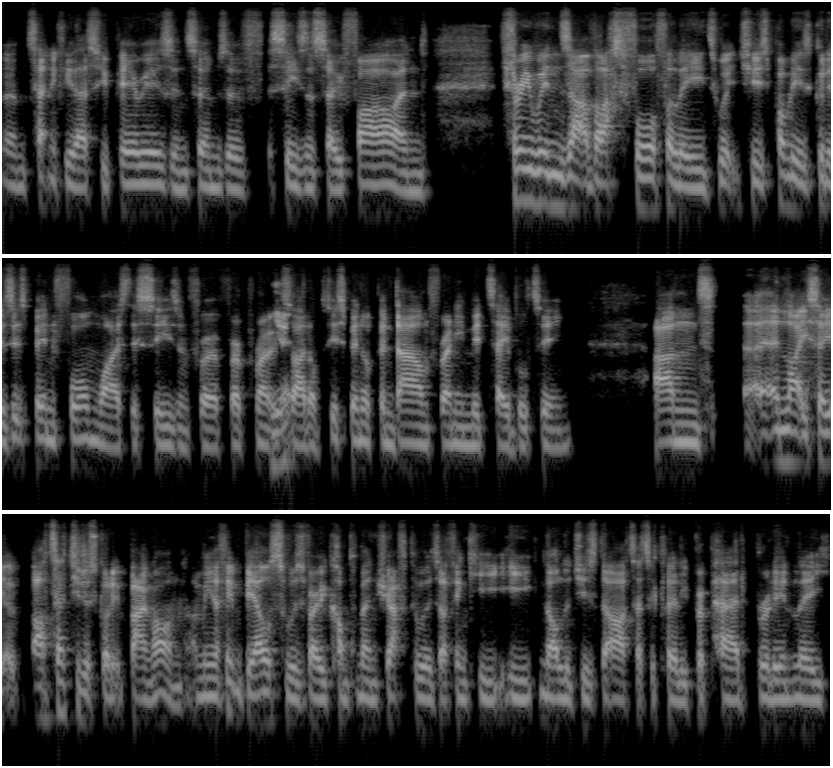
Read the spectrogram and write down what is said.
Um, technically, they're superiors in terms of the season so far, and three wins out of the last four for Leeds, which is probably as good as it's been form wise this season for, for a promoted yeah. side. Obviously, it's been up and down for any mid table team. And and like you say, Arteta just got it bang on. I mean, I think Bielsa was very complimentary afterwards. I think he he acknowledges that Arteta clearly prepared brilliantly,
